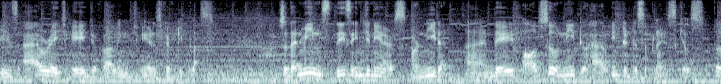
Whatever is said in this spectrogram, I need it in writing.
is average age of welding engineers 50 plus. So that means these engineers are needed and they also need to have interdisciplinary skills. The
